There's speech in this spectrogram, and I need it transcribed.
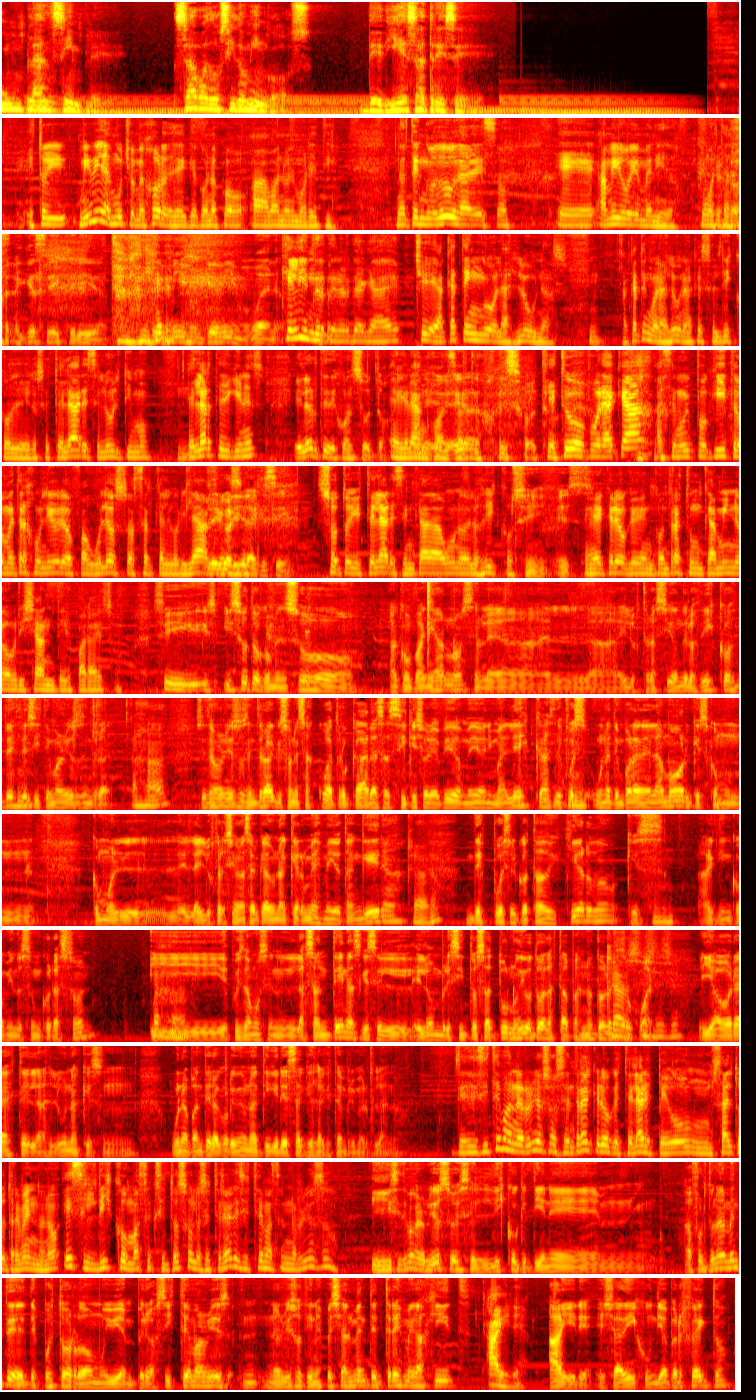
Un plan simple. Sábados y domingos, de 10 a 13. Estoy, mi vida es mucho mejor desde que conozco a Manuel Moretti. No tengo duda de eso. Eh, amigo, bienvenido. ¿Cómo estás? Hola, ¿qué haces, querido? Qué mismo, qué mismo. Bueno. Qué lindo tenerte acá, ¿eh? Che, acá tengo Las Lunas. Acá tengo Las Lunas, que es el disco de Los Estelares, el último. ¿El arte de quién es? El arte de Juan Soto. El gran Juan, el Soto, gran Juan Soto. Que estuvo por acá hace muy poquito, me trajo un libro fabuloso acerca del gorilaje. Del gorilaje, sí. Soto y Estelares en cada uno de los discos. Sí, es. Eh, creo que encontraste un camino brillante para eso. Sí, y y Soto comenzó acompañarnos en la, en la ilustración de los discos desde el Sistema Nervioso Central. Ajá. Sistema Nervioso Central, que son esas cuatro caras así que yo le he pedido medio animalescas. Después una temporada del amor, que es como un como el- la ilustración acerca de una kermés medio tanguera. Claro. Después el costado izquierdo, que es alguien comiéndose un corazón. Y después estamos en las antenas, que es el, el hombrecito Saturno. Digo todas las tapas, ¿no? Todas las que hizo sí, Juan. sí, sí. Y ahora este, las lunas, que es un- una pantera corriendo una tigresa, que es la que está en primer plano. Desde el sistema nervioso central creo que Estelares pegó un salto tremendo, ¿no? ¿Es el disco más exitoso de los Estelares, Sistema Nervioso? Y Sistema Nervioso es el disco que tiene. mm, Afortunadamente, después todo rodó muy bien, pero Sistema Nervioso, Nervioso tiene especialmente tres megahits. Aire. Aire, ella dijo, un día perfecto.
